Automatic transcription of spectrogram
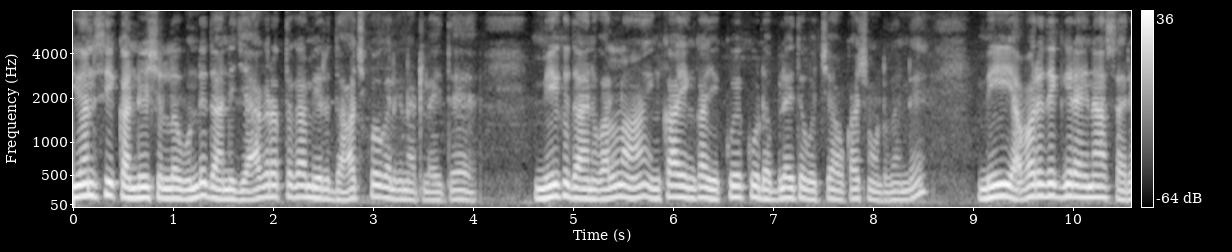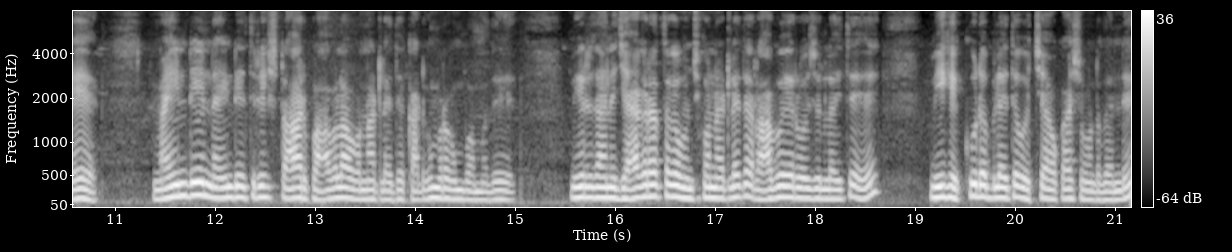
యుఎన్సి కండిషన్లో ఉండి దాన్ని జాగ్రత్తగా మీరు దాచుకోగలిగినట్లయితే మీకు దానివలన ఇంకా ఇంకా ఎక్కువ ఎక్కువ డబ్బులు అయితే వచ్చే అవకాశం ఉంటుందండి. మీ ఎవరి దగ్గర అయినా సరే నైన్టీన్ నైంటీ త్రీ స్టార్ పావలా ఉన్నట్లయితే కడగమృగం బొమ్మది మీరు దాన్ని జాగ్రత్తగా ఉంచుకున్నట్లయితే రాబోయే రోజుల్లో అయితే మీకు ఎక్కువ డబ్బులు అయితే వచ్చే అవకాశం ఉంటుందండి.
